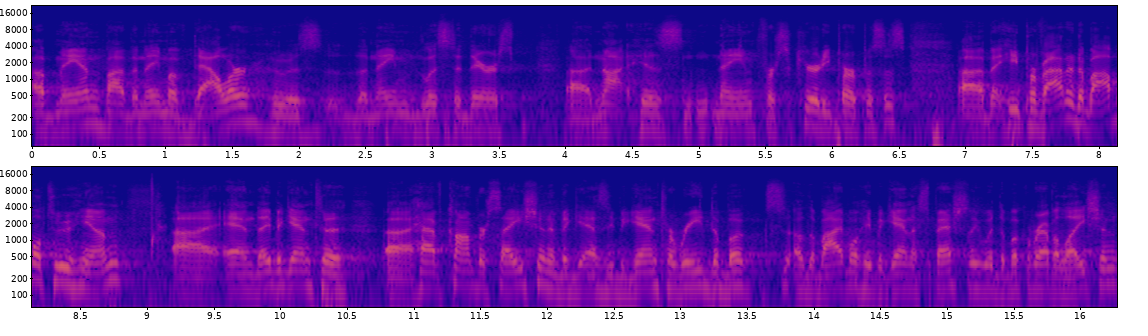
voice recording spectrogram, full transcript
a man by the name of Dowler, who is the name listed there is uh, not his name for security purposes, uh, but he provided a Bible to him, uh, and they began to uh, have conversation. And as he began to read the books of the Bible, he began especially with the book of Revelation.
